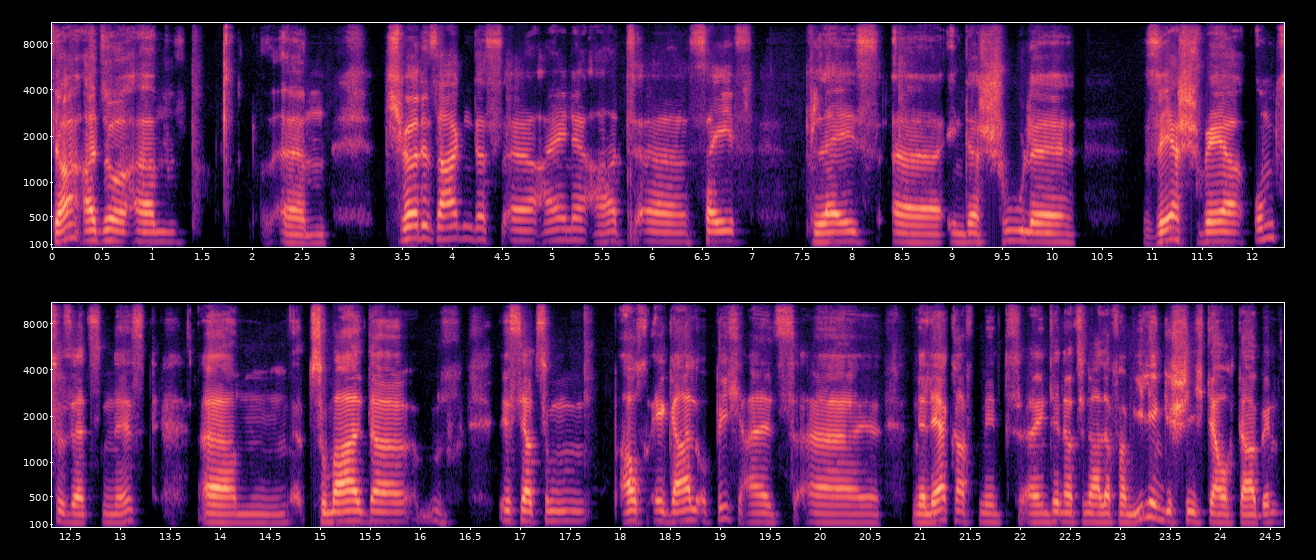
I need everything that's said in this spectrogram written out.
Ja, also ähm, ähm, ich würde sagen, dass äh, eine Art äh, Safe Place äh, in der Schule sehr schwer umzusetzen ist. Ähm, zumal da ist ja zum auch egal, ob ich als äh, eine Lehrkraft mit äh, internationaler Familiengeschichte auch da bin,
